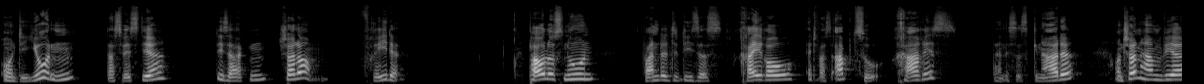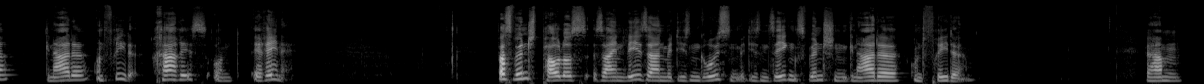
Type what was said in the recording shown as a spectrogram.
Und die Juden, das wisst ihr, die sagten Shalom, Friede. Paulus nun wandelte dieses Chairo etwas ab zu Charis, dann ist es Gnade, und schon haben wir Gnade und Friede, Charis und Irene. Was wünscht Paulus seinen Lesern mit diesen Grüßen, mit diesen Segenswünschen, Gnade und Friede? Wir haben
